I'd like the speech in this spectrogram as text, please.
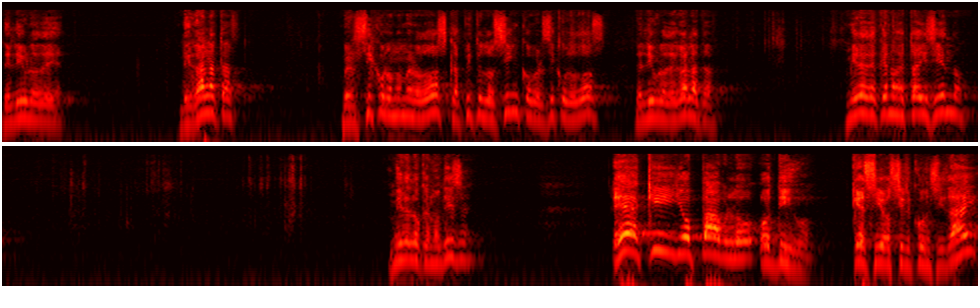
del libro de, de Gálatas. Versículo número 2, capítulo 5, versículo 2 del libro de Gálatas. Mira de qué nos está diciendo. Mire lo que nos dice. He aquí yo, Pablo, os digo que si os circuncidáis,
